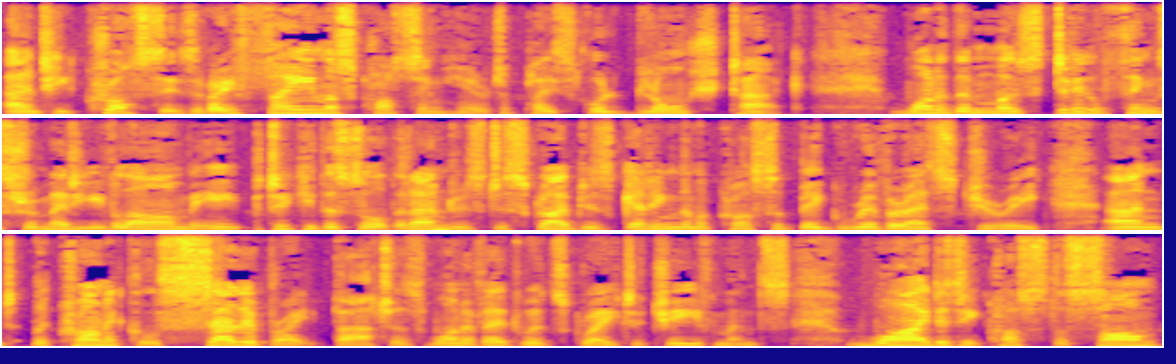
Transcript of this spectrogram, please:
and he crosses a very famous crossing here at a place called Blanchetaque. One of the most difficult things for a medieval army, particularly the sort that Andrew's described, is getting them across a big river estuary and the chronicles celebrate that as one of Edward's great achievements. Why does he cross the Somme?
